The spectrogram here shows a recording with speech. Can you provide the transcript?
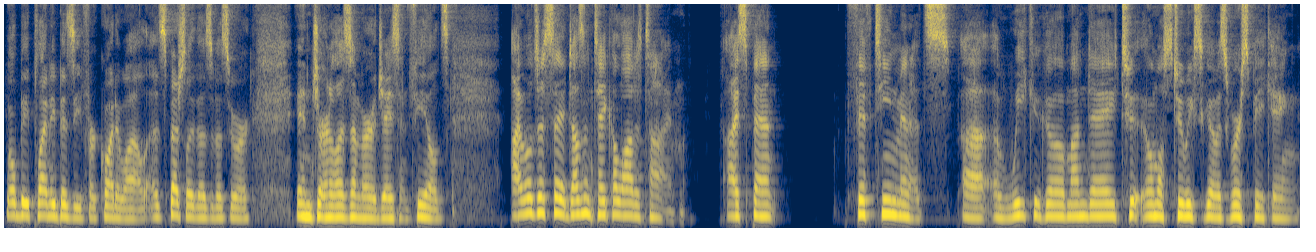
we'll be plenty busy for quite a while, especially those of us who are in journalism or adjacent fields. I will just say it doesn't take a lot of time. I spent 15 minutes uh, a week ago, Monday, two, almost two weeks ago, as we're speaking,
